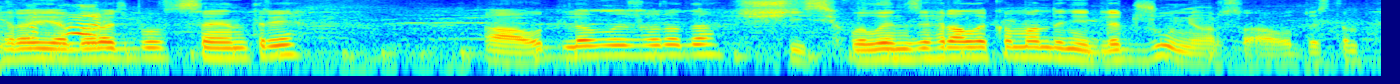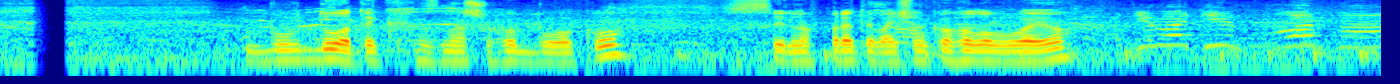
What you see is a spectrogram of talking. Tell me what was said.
Грає боротьбу в центрі. Аут для Вижгорода. 6 хвилин зіграли команди. Ні, для Джуніорса. Аут десь там був дотик з нашого боку. Сильно вперед Іванченко головою. Один в один, плотно!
